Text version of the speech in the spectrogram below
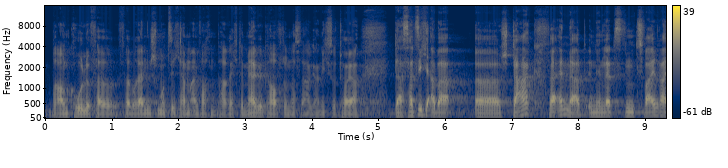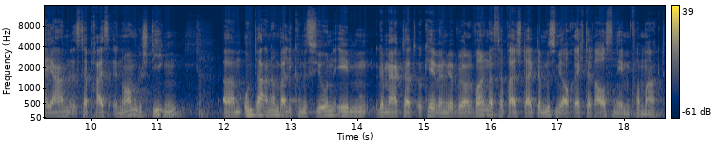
Braunkohle ver verbrennen schmutzig, haben einfach ein paar Rechte mehr gekauft und das war gar nicht so teuer. Das hat sich aber äh, stark verändert. In den letzten zwei, drei Jahren ist der Preis enorm gestiegen. Ähm, unter anderem, weil die Kommission eben gemerkt hat, okay, wenn wir wollen, dass der Preis steigt, dann müssen wir auch Rechte rausnehmen vom Markt.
